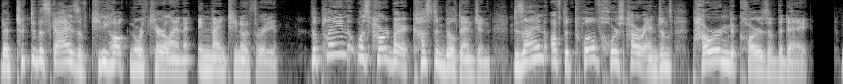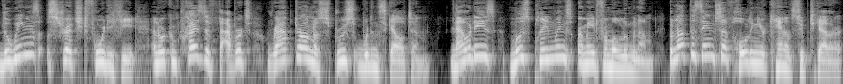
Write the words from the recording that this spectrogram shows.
that took to the skies of Kitty Hawk, North Carolina in 1903. The plane was powered by a custom built engine designed off the 12 horsepower engines powering the cars of the day. The wings stretched 40 feet and were comprised of fabrics wrapped around a spruce wooden skeleton. Nowadays, most plane wings are made from aluminum, but not the same stuff holding your can of soup together.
